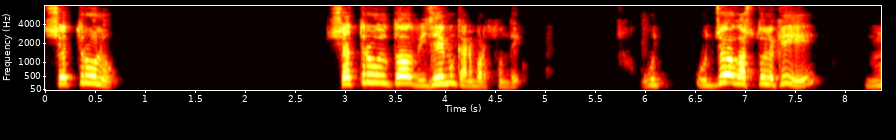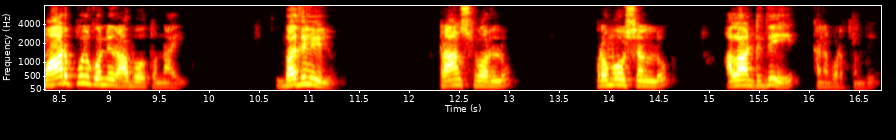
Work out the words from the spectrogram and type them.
శత్రువులు శత్రువులతో విజయం కనబడుతుంది. ఉ- ఉద్యోగస్తులకి మార్పులు కొన్ని రాబోతున్నాయి. బదిలీలు ట్రాన్స్ఫర్లు ప్రమోషన్లు అలాంటిది కనబడుతుంది.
